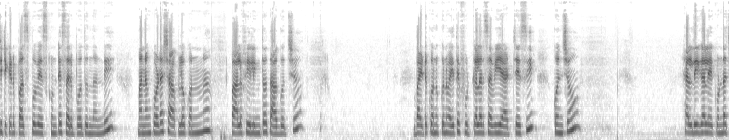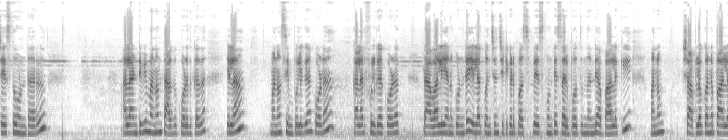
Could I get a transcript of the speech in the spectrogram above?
చిటికెడు పసుపు వేసుకుంటే సరిపోతుందండి. మనం కూడా షాప్లో కొన్న పాల ఫీలింగ్తో తాగొచ్చు. బయట కొనుక్కున్నవైతే అయితే ఫుడ్ కలర్స్ అవి యాడ్ చేసి కొంచెం హెల్దీగా లేకుండా చేస్తూ ఉంటారు. అలాంటివి మనం తాగకూడదు కదా. ఇలా మనం సింపుల్గా కూడా కలర్ఫుల్గా కూడా రావాలి అనుకుంటే ఇలా కొంచెం చిటికడి పసుపు వేసుకుంటే సరిపోతుందండి ఆ పాలకి. మనం షాప్లో కొన్న పాల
